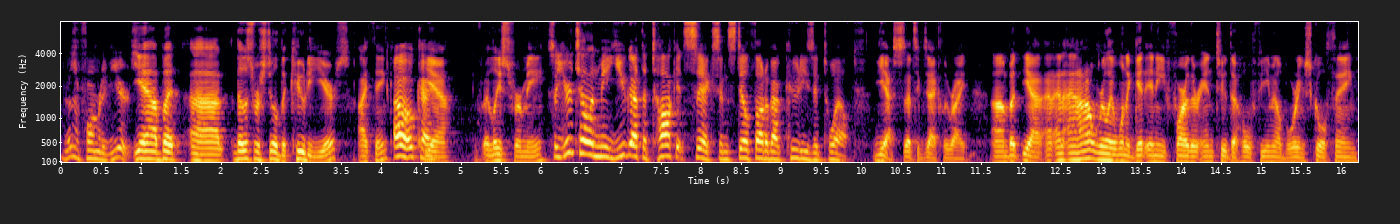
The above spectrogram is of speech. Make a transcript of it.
those are formative years. Yeah, but uh, those were still the cootie years. I think. Oh, okay. Yeah, at least for me. So you're telling me you got the talk at six and still thought about cooties at 12? Yes, that's exactly right. Um, but yeah, and, and I don't really want to get any farther into the whole female boarding school thing.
